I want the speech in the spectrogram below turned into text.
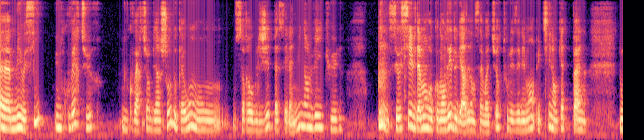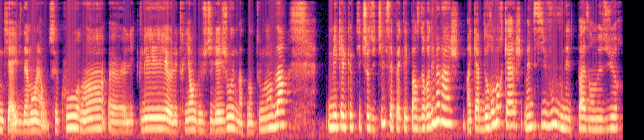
Euh, mais aussi une couverture. Une couverture bien chaude au cas où on serait obligé de passer la nuit dans le véhicule. C'est aussi évidemment recommandé de garder dans sa voiture tous les éléments utiles en cas de panne. Donc il y a évidemment la roue de secours, hein, euh, les clés, euh, le triangle, le gilet jaune, maintenant tout le monde là. Mais quelques petites choses utiles, ça peut être les pinces de redémarrage, un câble de remorquage. Même si vous, vous n'êtes pas en mesure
